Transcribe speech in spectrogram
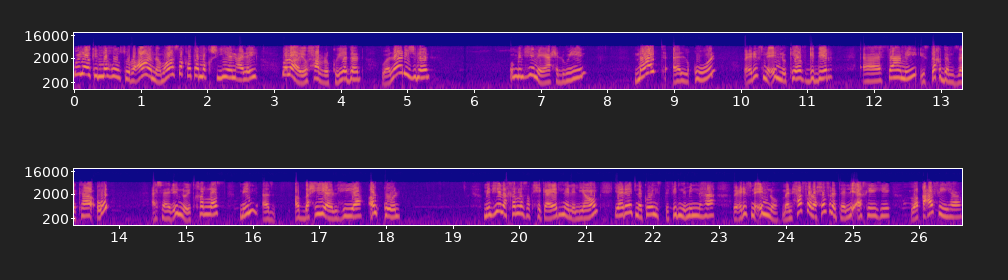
ولكنه سرعان ما سقط مغشيا عليه ولا يحرك يدا ولا رجلا. ومن هنا يا حلوين مات القول. وعرفنا إنه كيف قدر آه سامي يستخدم ذكائه عشان إنه يتخلص من ال- الضحية اللي هي القول. من هنا خلصت حكايتنا لليوم. يا ريت نكون استفدنا منها وعرفنا إنه من حفر حفرة لأخيه وقع فيها.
